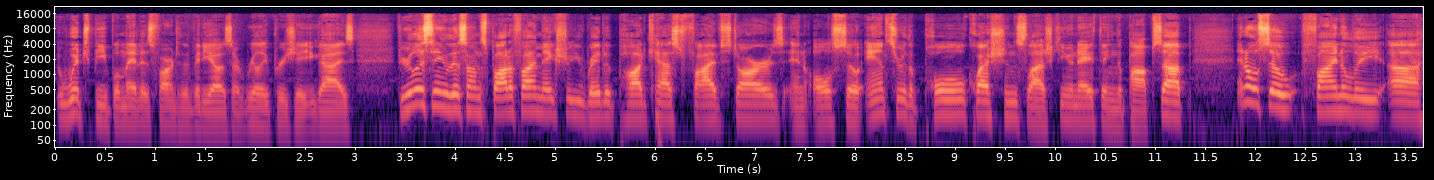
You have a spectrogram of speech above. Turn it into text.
which people made it as far into the videos. I really appreciate you guys. If you're listening to this on Spotify, make sure you rate the podcast five stars and also answer the poll question slash Q&A thing that pops up. And also, finally, uh,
